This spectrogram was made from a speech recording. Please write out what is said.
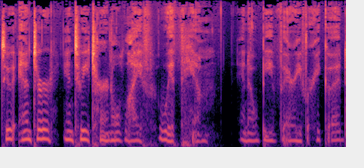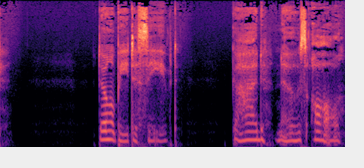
to enter into eternal life with him. And it will be very, very good. Don't be deceived. God knows all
